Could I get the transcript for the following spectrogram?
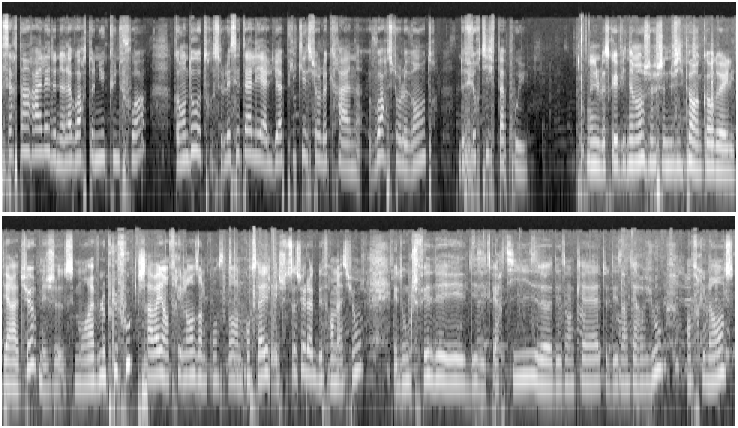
Certains râlaient de ne l'avoir tenu qu'une fois, quand d'autres se laissaient aller à lui appliquer sur le crâne, voire sur le ventre, de furtives papouilles. Oui, parce qu'évidemment, je, je ne vis pas encore de la littérature, mais c'est mon rêve le plus fou. Je travaille en freelance dans le, cons- dans le conseil et je suis sociologue de formation. Et donc, je fais des, des expertises, euh, des enquêtes, des interviews en freelance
